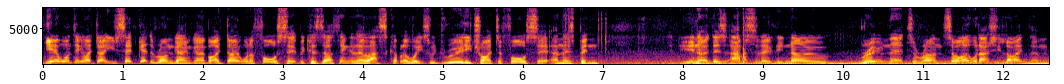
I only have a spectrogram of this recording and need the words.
yeah, one thing I don't. You said get the run game going, but I don't want to force it because I think in the last couple of weeks we've really tried to force it, and there's been, you know, there's absolutely no room there to run. So I would actually like them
